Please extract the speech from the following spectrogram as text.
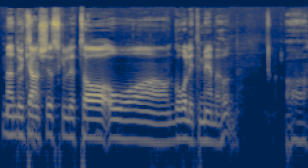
Men du kanske skulle ta och gå lite mer med hund? Ja.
